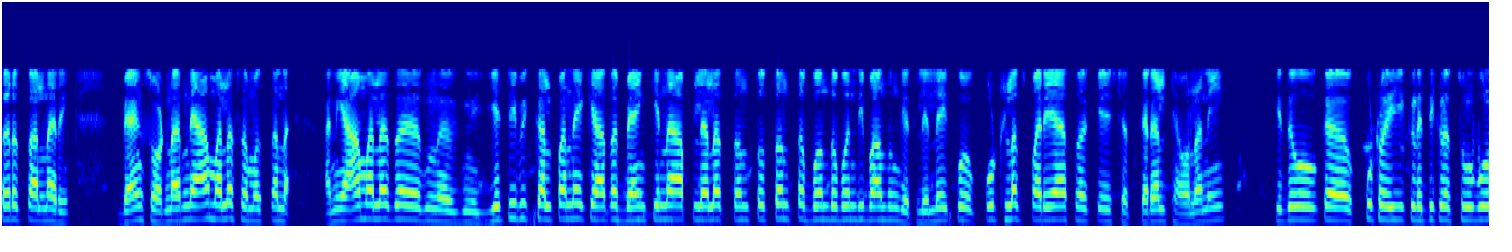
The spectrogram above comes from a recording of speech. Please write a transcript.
तरच चालणार आहे. बँक सोडणार नाही. आम्हाला समजतं ना. आणि आम्हाला जर याची बी कल्पना आहे की आता बँकेनं आपल्याला तंतोतंत बंदोबंदी बांधून घेतलेलं आहे कु- कुठलाच पर्याय असा की शेतकऱ्याला ठेवला नाही. की तो क- कुठं इकडे तिकडे चुळबुळ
